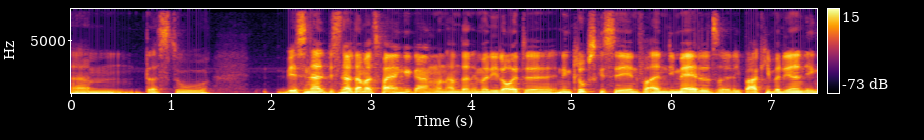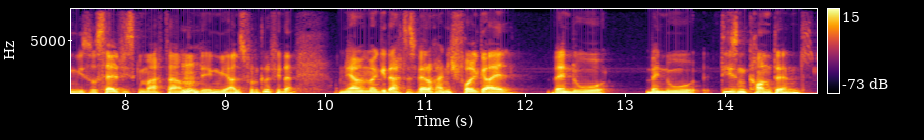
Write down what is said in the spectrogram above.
ähm, dass du wir sind halt, wir sind halt damals feiern gegangen und haben dann immer die Leute in den Clubs gesehen, vor allem die Mädels oder die Barkeeper, die dann irgendwie so Selfies gemacht haben Hm. und irgendwie alles fotografiert haben. Und wir haben immer gedacht, das wäre doch eigentlich voll geil, wenn du, wenn du diesen Content,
